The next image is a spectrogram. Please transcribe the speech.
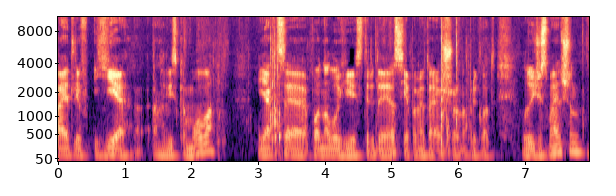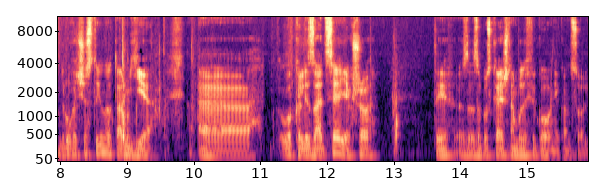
тайтлів є англійська мова. Як це по аналогії з 3DS. Я пам'ятаю, що, наприклад, Luigi's Mansion, друга частина, там є е, локалізація, якщо ти запускаєш на модифіковані консолі.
